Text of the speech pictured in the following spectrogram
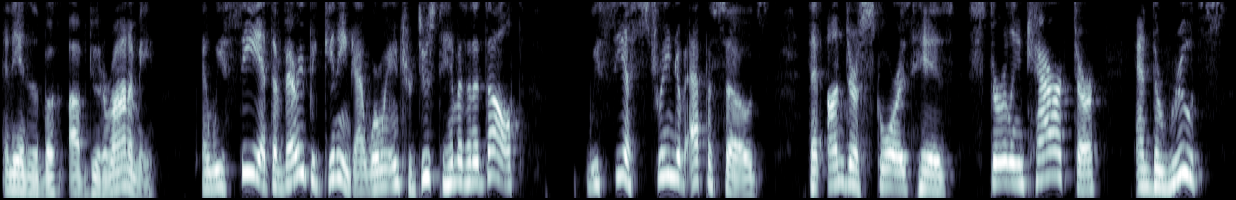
and the end of the book of Deuteronomy. And we see at the very beginning, that where we're introduced to him as an adult, we see a string of episodes that underscores his sterling character and the roots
